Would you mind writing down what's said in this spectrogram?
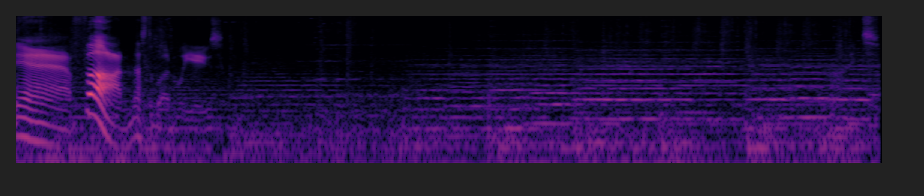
Yeah, fun. That's the word we'll use. Right. So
